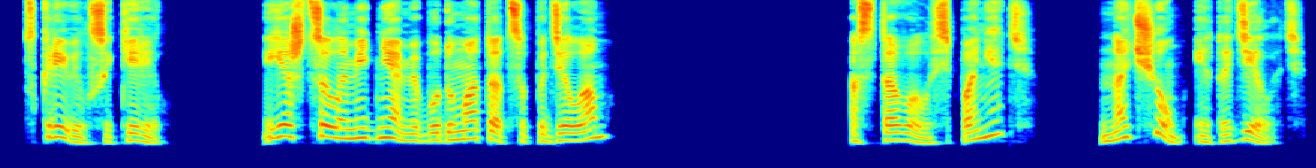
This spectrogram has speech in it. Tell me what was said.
— скривился Кирилл. Я ж целыми днями буду мотаться по делам. Оставалось понять, на чем это делать.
